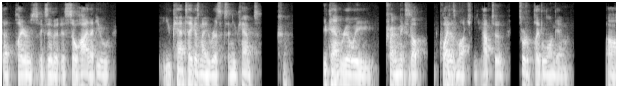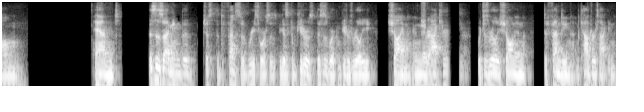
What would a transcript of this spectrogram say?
that players exhibit is so high that you you can't take as many risks and you can't you can't really try to mix it up quite as mm-hmm. much. You have to sort of play the long game. Um, and this is, I mean, the just the defensive resources because computers. This is where computers really shine in their sure. accuracy, which is really shown in defending and counterattacking.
